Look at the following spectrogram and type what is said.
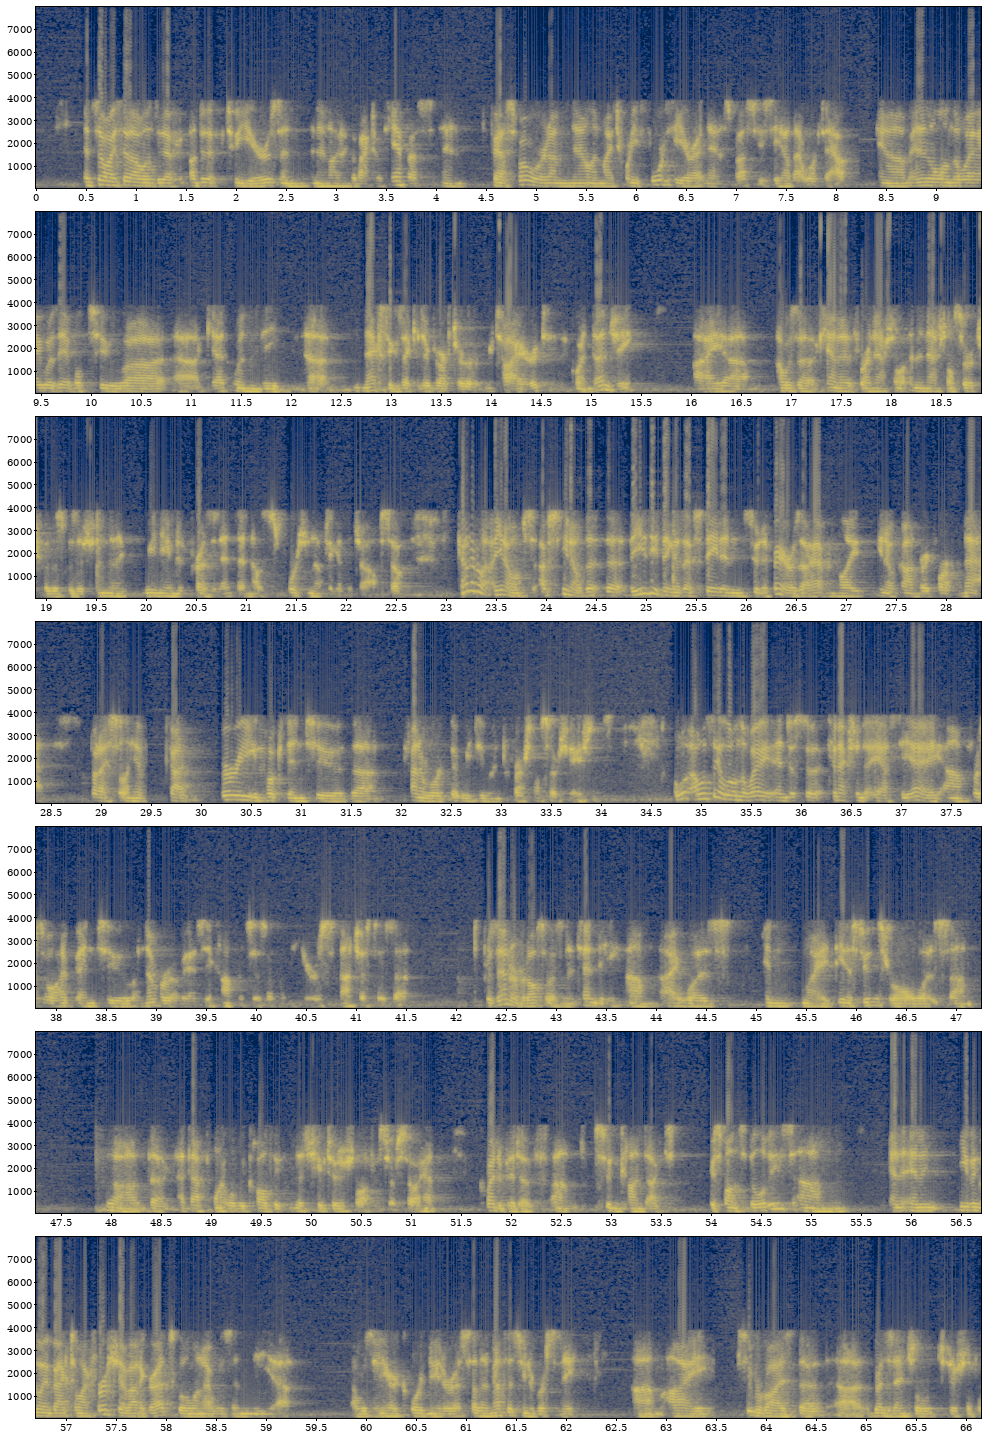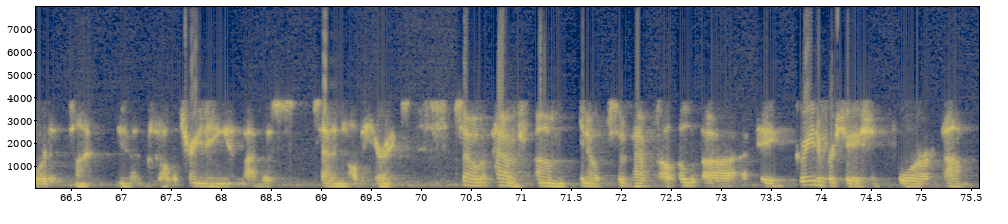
And so I said I will do that. For, I'll do that for two years, and, and then I'm going to go back to a campus. And fast forward, I'm now in my 24th year at NASPA. So you see how that worked out. Um, and along the way, I was able to uh, uh, get when the uh, next executive director retired, Gwen Dungy. I um, I was a candidate for a national in the national search for this position, and we named it president, and I was fortunate enough to get the job. So, kind of, a, you know, I've you know the, the the easy thing is I've stayed in student affairs. I haven't like you know gone very far from that, but I still have got very hooked into the kind of work that we do in professional associations. I will say along the way, and just a connection to ASCA, um, first of all, I've been to a number of ASCA conferences over the years, not just as a presenter, but also as an attendee. Um, I was in my Dean of Students role was um, uh, the, at that point what we called the, the, Chief Judicial Officer. So I had quite a bit of um, student conduct responsibilities. Um, and, and, even going back to my first job out of grad school when I was in the, uh, I was an area coordinator at Southern Methodist University, um, I supervised the uh, residential judicial board at the time. You know, did all the training and I was sat in all the hearings. So have um, you know sort of have a, a, a great appreciation for um,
